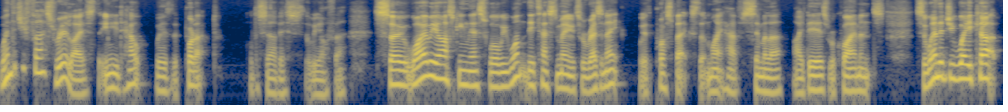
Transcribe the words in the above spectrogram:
when did you first realize that you need help with the product or the service that we offer? So, why are we asking this? Well, we want the testimonial to resonate with prospects that might have similar ideas, requirements. So, when did you wake up?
